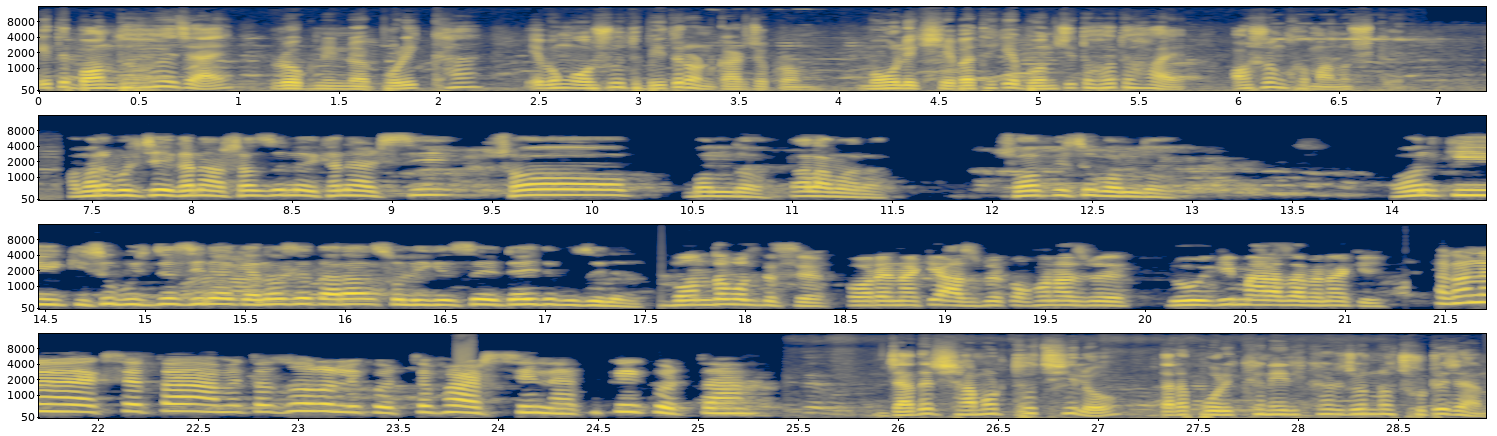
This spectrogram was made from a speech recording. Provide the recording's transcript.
এতে বন্ধ হয়ে যায় রোগ নির্ণয় পরীক্ষা এবং ওষুধ বিতরণ কার্যক্রম। মৌলিক সেবা থেকে বঞ্চিত হতে হয় অসংখ্য মানুষকে। আমার বলছে, এখানে আসার জন্য এখানে আসছি, সব বন্ধ, তালা মারা, সব কিছু বন্ধ। এখন কি কিছু বুঝতেছি না কেন যে তারা চলে গেছে এটাই তো বুঝি না। বন্ধ বলতেছে পরে নাকি আসবে কখন আসবে? রুগী কি মারা যাবে নাকি? এখন এক্সরেটা আমি তো জরুরি করতে পারছি না কি করতাম? যাদের সামর্থ্য ছিল তারা পরীক্ষা নিরীক্ষার জন্য ছুটে যান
